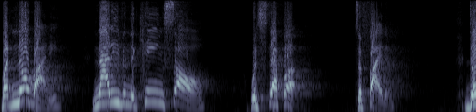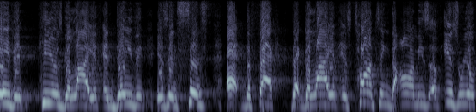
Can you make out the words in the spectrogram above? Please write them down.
But nobody, not even the king Saul, would step up to fight him. David hears Goliath, and David is incensed at the fact that Goliath is taunting the armies of Israel.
